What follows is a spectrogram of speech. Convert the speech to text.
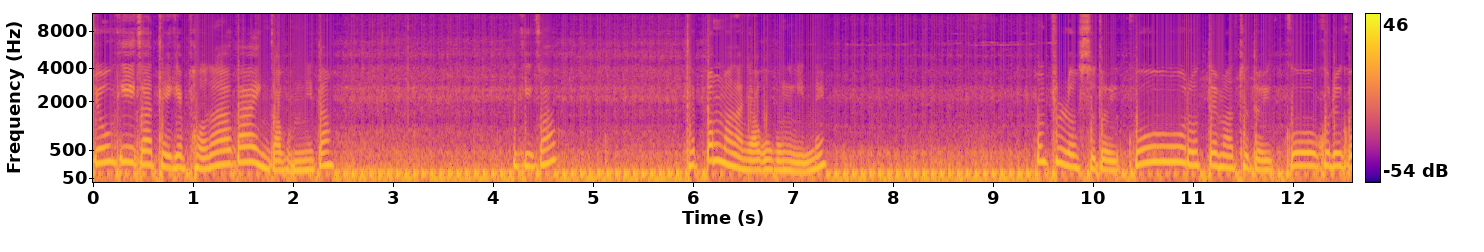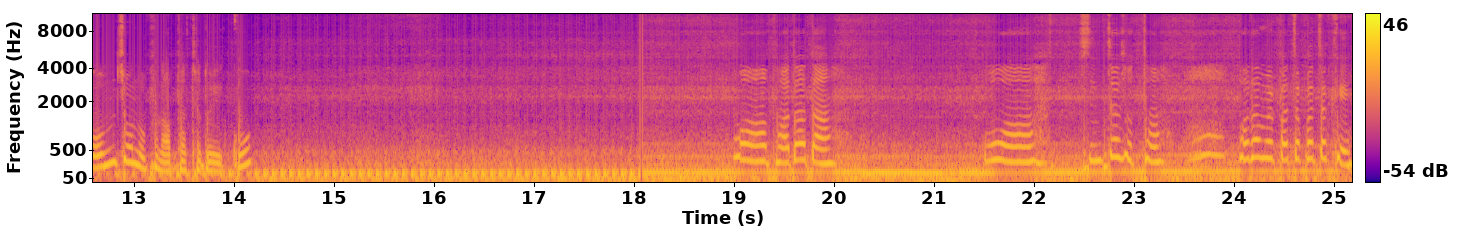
여기가 되게 번화가인가 봅니다. 여기가 대빵만한 야구공이 있네. 홈플러스도 있고 롯데마트도 있고 그리고 엄청 높은 아파트도 있고. 와 바다다. 우와 진짜 좋다. 바닷물 바짝바짝해.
